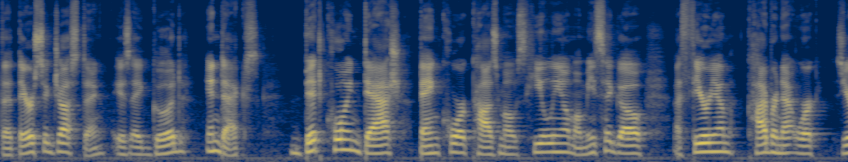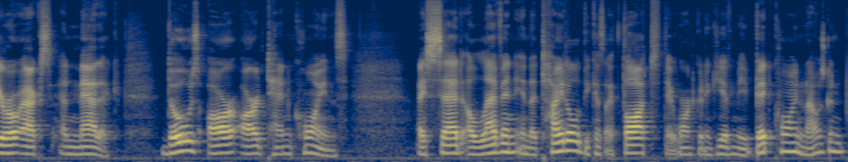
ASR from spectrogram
that they're suggesting is a good index. Bitcoin, Dash, Bancor, Cosmos, Helium, Omisego, Ethereum, Kyber Network, ZeroX, and Matic. Those are our 10 coins. I said 11 in the title because I thought they weren't going to give me Bitcoin and I was going to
